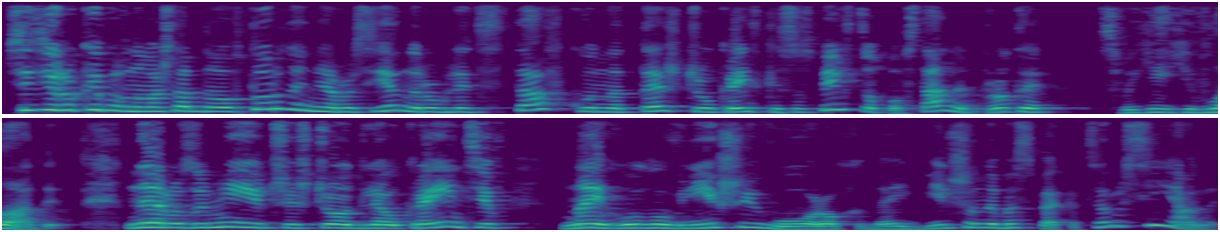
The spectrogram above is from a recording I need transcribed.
Всі ці роки повномасштабного вторгнення росіяни роблять ставку на те, що українське суспільство повстане проти своєї влади, не розуміючи, що для українців найголовніший ворог, найбільша небезпека це росіяни.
